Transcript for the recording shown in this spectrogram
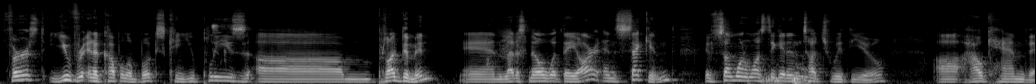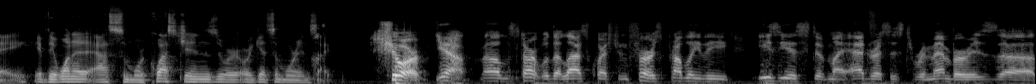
First, you've written a couple of books. Can you please um, plug them in and let us know what they are? And second, if someone wants to get in touch with you, uh, how can they? If they want to ask some more questions or, or get some more insight. Sure. Yeah. I'll start with the last question first. Probably the easiest of my addresses to remember is uh,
